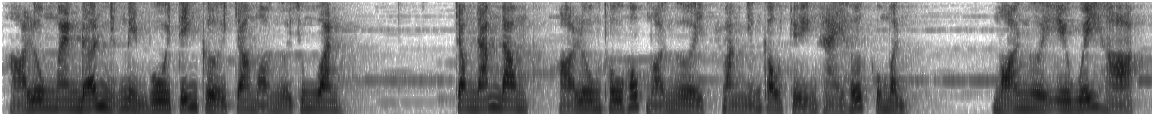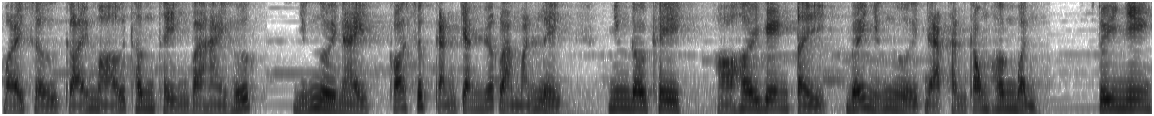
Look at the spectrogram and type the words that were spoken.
Họ luôn mang đến những niềm vui tiếng cười cho mọi người xung quanh. Trong đám đông, họ luôn thu hút mọi người bằng những câu chuyện hài hước của mình. Mọi người yêu quý họ bởi sự cởi mở, thân thiện và hài hước. Những người này có sức cạnh tranh rất là mãnh liệt nhưng đôi khi, họ hơi ghen tị với những người đạt thành công hơn mình. Tuy nhiên,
